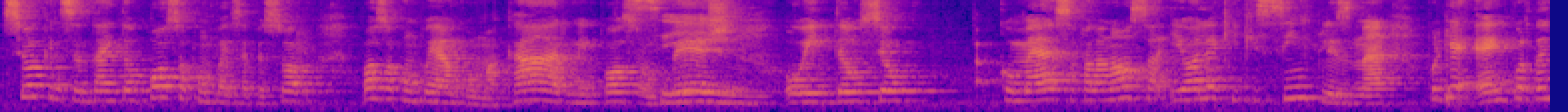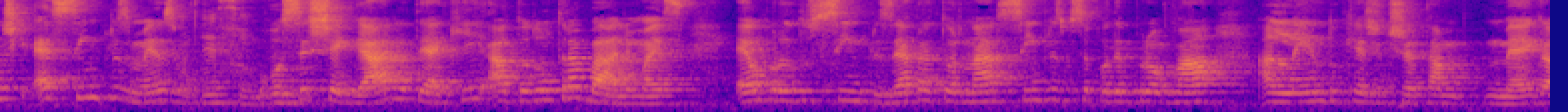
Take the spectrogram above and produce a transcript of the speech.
Se eu acrescentar, então posso acompanhar essa pessoa? Posso acompanhar com uma carne? Posso um Sim. peixe? Ou então se eu começa a falar, nossa, e olha aqui que simples, né? Porque é importante que é simples mesmo. É simples. Você chegar até aqui há todo um trabalho, mas é um produto simples, é para tornar simples você poder provar além do que a gente já está mega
